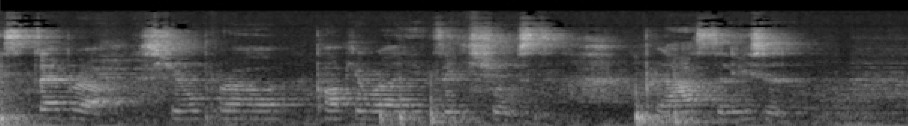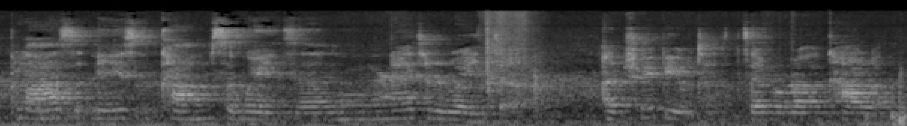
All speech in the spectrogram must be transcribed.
is zebra super popular Yeezy shoes. Plus this, plus this comes with naturally attribute zebra color.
